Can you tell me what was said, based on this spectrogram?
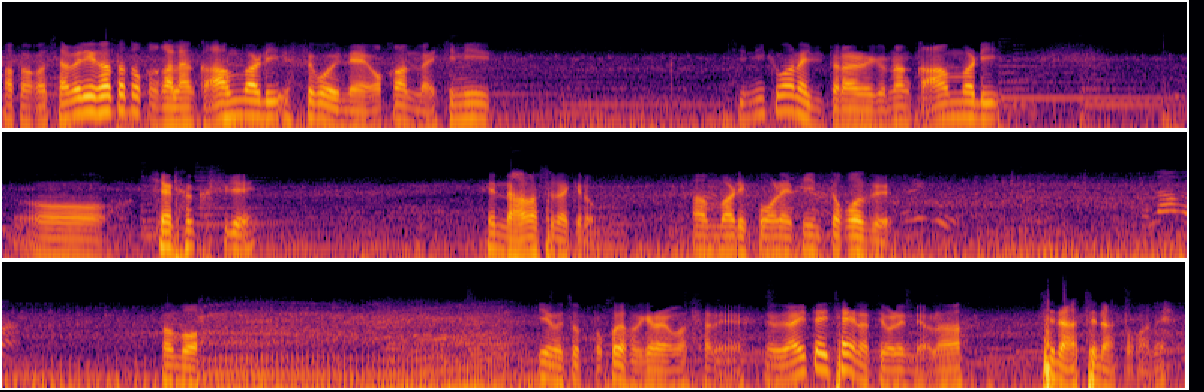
あとなんか喋り方とかがなんかあんまりすごいね、わかんない。気に、気に食わないって言ったらあれだけど、なんかあんまり、おいやなんかすげえ、変な話だけど、あんまりこうね、ピンとこず。なんぼ。今ちょっと声かけられましたね。でも大体チャイナって言われるんだよな。チナ、チナとかね。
